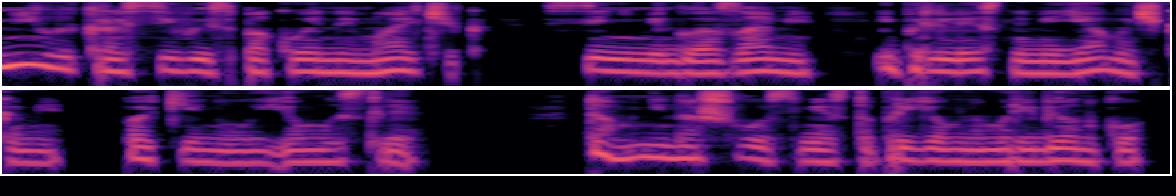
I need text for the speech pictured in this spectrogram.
Милый, красивый и спокойный мальчик с синими глазами и прелестными ямочками покинул ее мысли. Там не нашлось места приемному ребенку,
